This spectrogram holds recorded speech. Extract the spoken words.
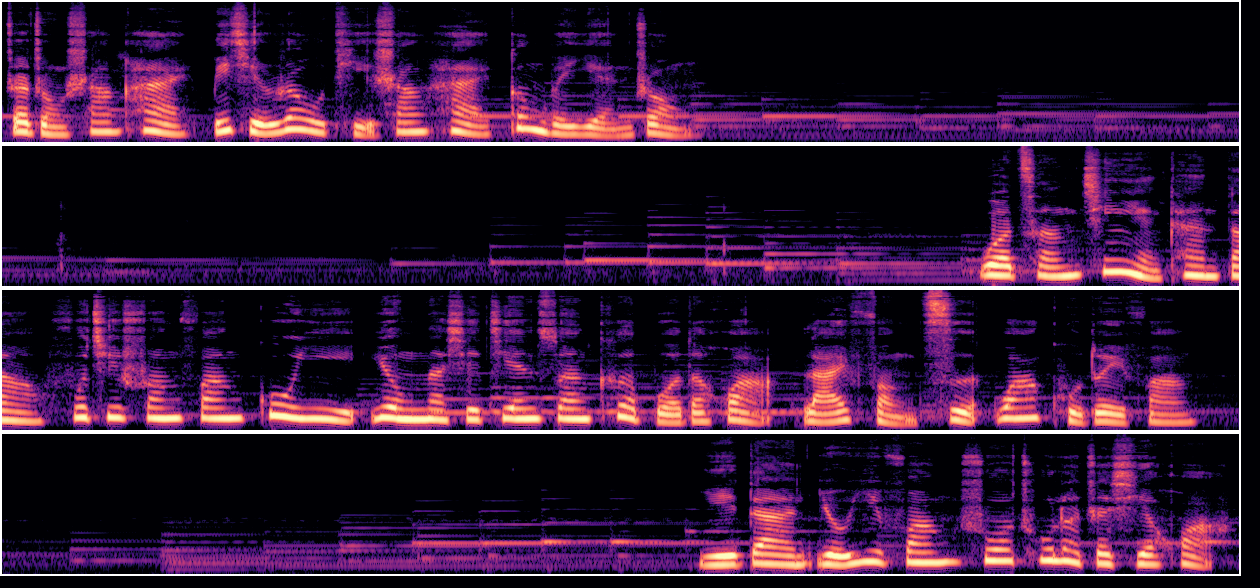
这种伤害比起肉体伤害更为严重。我曾亲眼看到夫妻双方故意用那些尖酸刻薄的话来讽刺、挖苦对方。一旦有一方说出了这些话，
